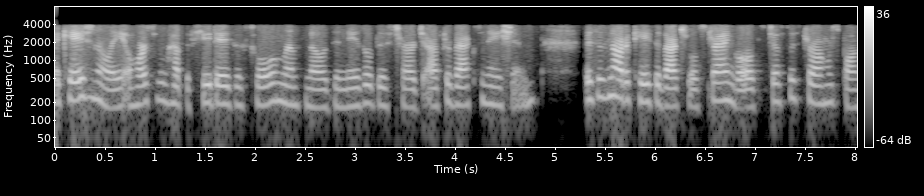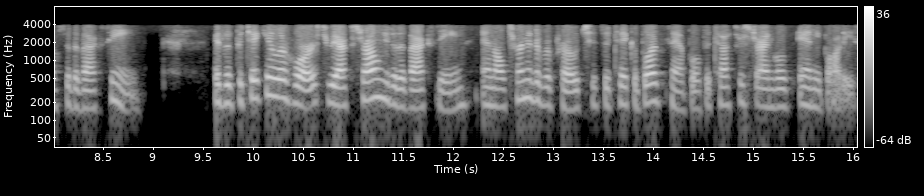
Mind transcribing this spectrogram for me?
Occasionally, a horse will have a few days of swollen lymph nodes and nasal discharge after vaccination. This is not a case of actual strangle, it's just a strong response to the vaccine. If a particular horse reacts strongly to the vaccine, an alternative approach is to take a blood sample to test for strangles antibodies.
